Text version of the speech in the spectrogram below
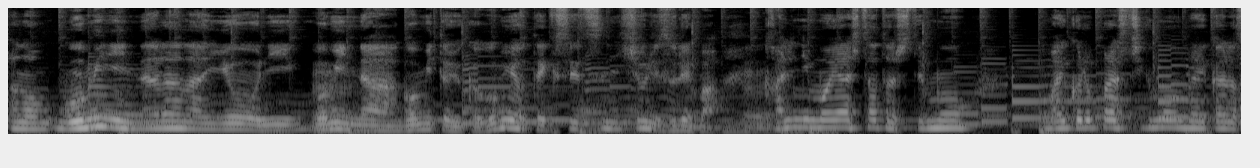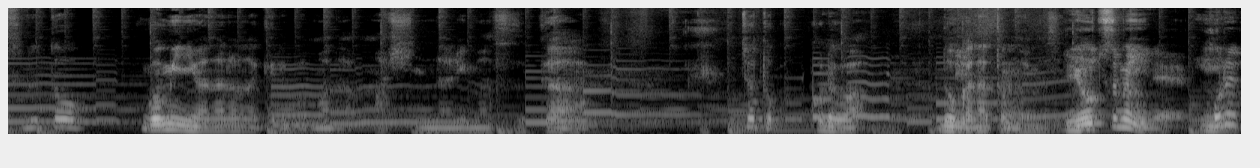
あのゴミにならないようにゴミな、ゴミというかゴミを適切に処理すればうん仮に燃やしたとしてもマイクロプラスチック問題からするとゴミにはならなければまだマシになりますが、ちょっとこれはどうかなと思います、ね。4つ目にね、ええこれ、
